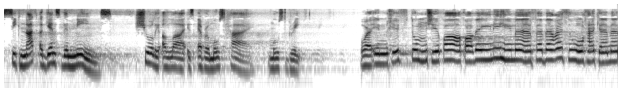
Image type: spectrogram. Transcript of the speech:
Seek not against them means. Surely Allah is ever most high, most great. وإن خفتم شقاق بينهما فبعثوا حكما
